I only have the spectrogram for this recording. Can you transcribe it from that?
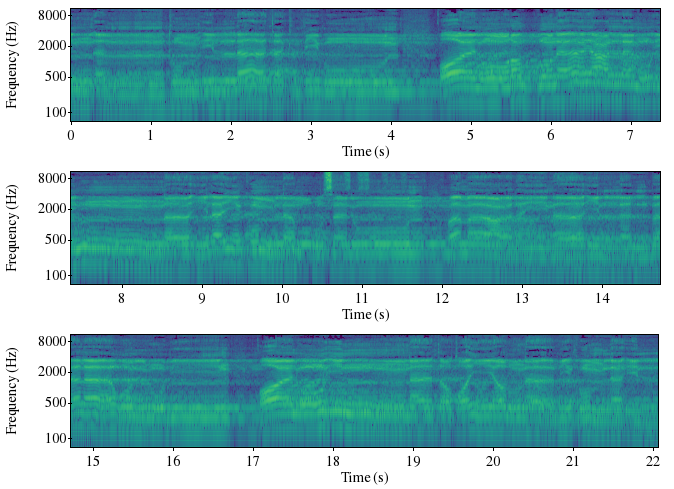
إن أنتم إلا تكذبون. قالوا ربنا يعلم إنا إليكم لمرسلون. وما علينا إلا البلاغ المبين. قالوا إنا تطيرنا بكم لئن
